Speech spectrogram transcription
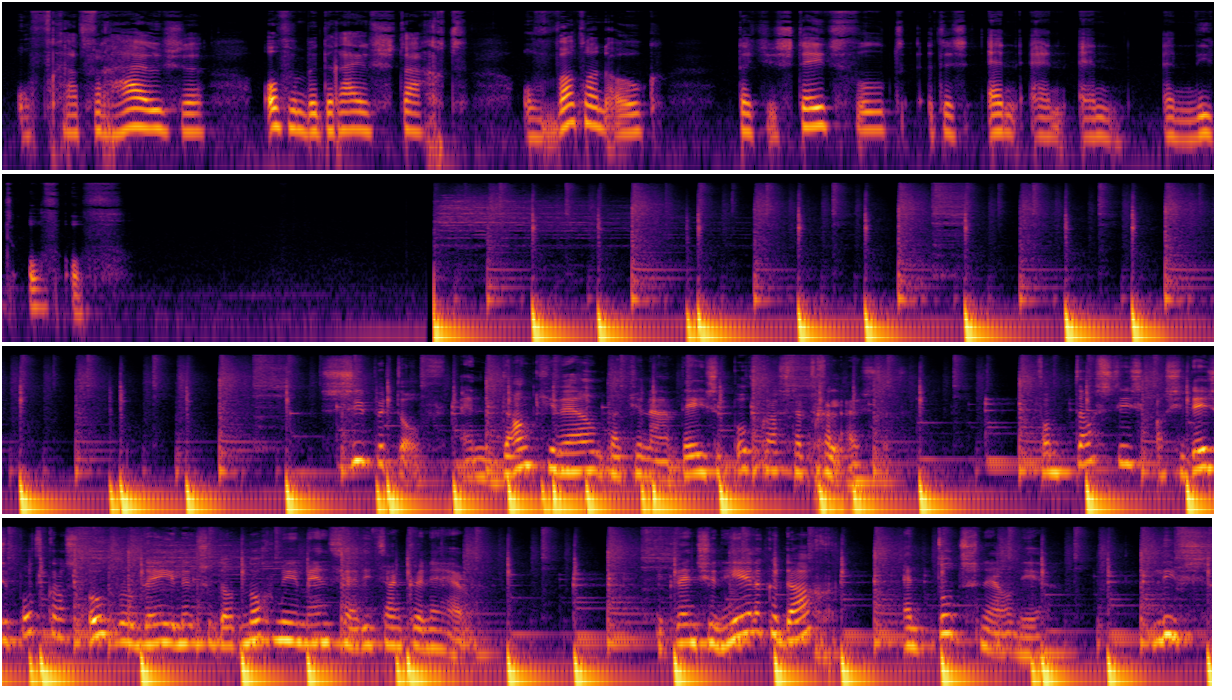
of gaat verhuizen, of een bedrijf start, of wat dan ook dat je steeds voelt, het is en, en, en, en niet of, of. Super tof en dankjewel dat je naar deze podcast hebt geluisterd. Fantastisch als je deze podcast ook wilt delen, zodat nog meer mensen er iets aan kunnen hebben. Ik wens je een heerlijke dag en tot snel weer. Liefs.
